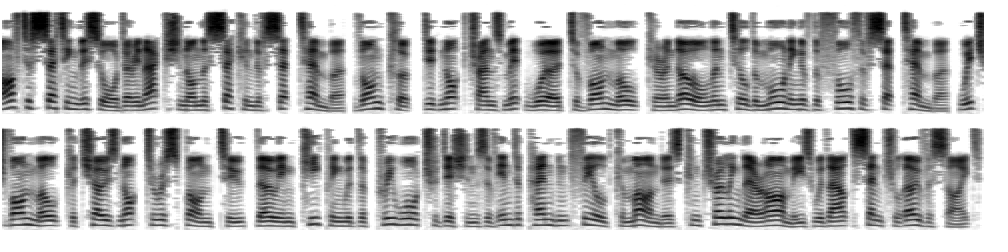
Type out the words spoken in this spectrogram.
After setting this order in action on 2 September, von Kluck did not transmit word to von Moltke and Ohl until the morning of 4 September, which von Moltke chose not to respond to, though in keeping with the pre-war traditions of independent field commanders controlling their armies without central oversight,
